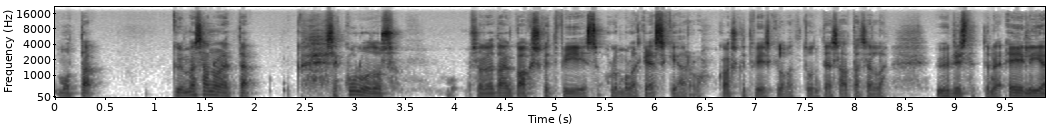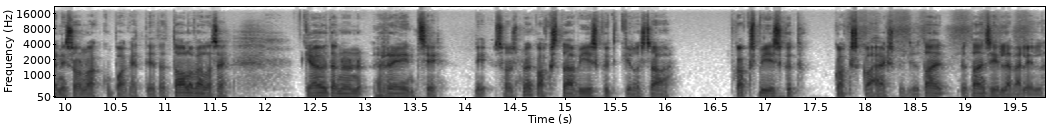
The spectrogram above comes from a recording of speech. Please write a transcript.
Mutta kyllä mä sanon, että se kulutus, se oli jotain 25, oli mulla keskiarvo, 25 kilowattituntia satasella yhdistettynä, ei liian iso akkupaketti, että talvella se käytännön range, niin se olisi semmoinen 250 kilsaa, 250, 280, jotain, jotain sillä välillä.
